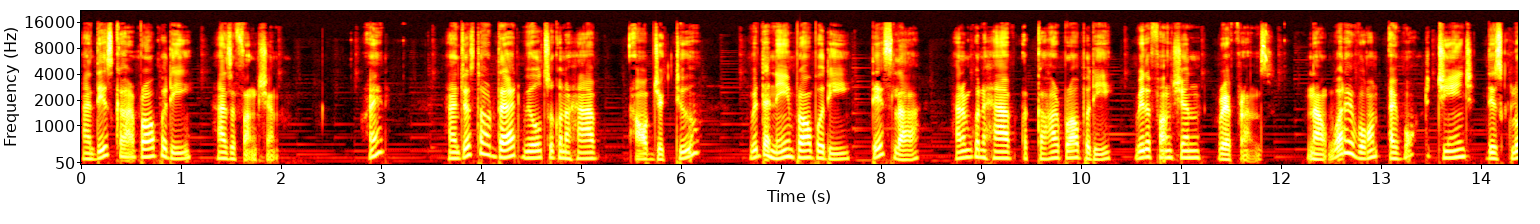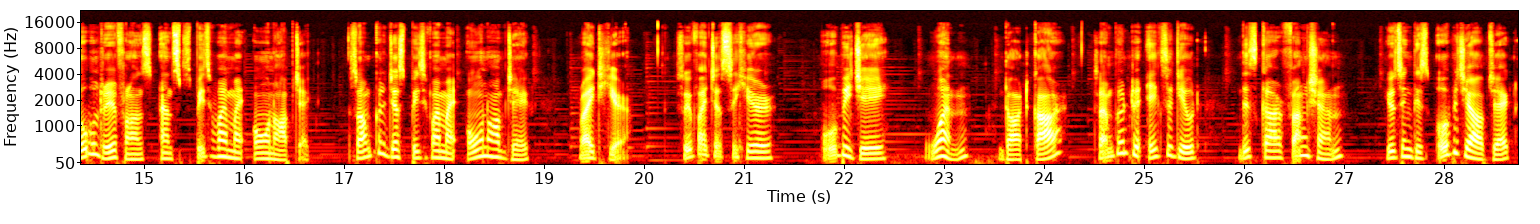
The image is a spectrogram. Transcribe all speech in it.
And this car property has a function, right? And just after that, we're also going to have object 2 with the name property Tesla and I'm going to have a car property with a function reference. Now what I want, I want to change this global reference and specify my own object. So I'm going to just specify my own object right here. So if I just say here obj1.car, so I'm going to execute this car function using this obj object,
